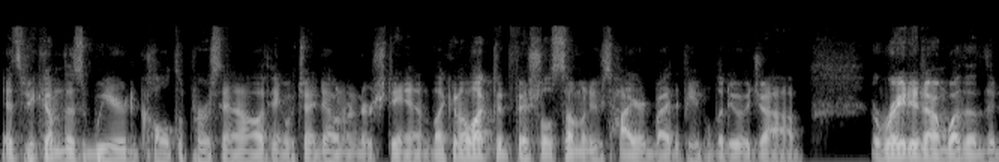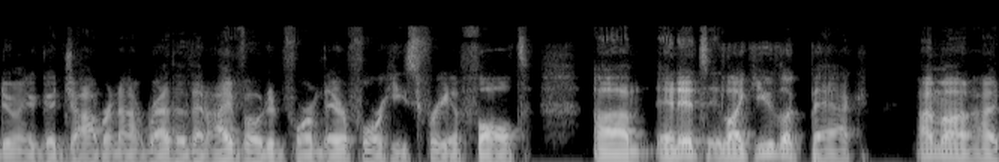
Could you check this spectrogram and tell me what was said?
it's become this weird cult of personality thing, which I don't understand. Like an elected official is someone who's hired by the people to do a job rated on whether they're doing a good job or not, rather than I voted for him, therefore he's free of fault. Um, and it's like you look back. I'm on. I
